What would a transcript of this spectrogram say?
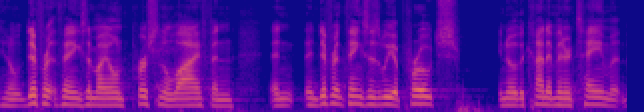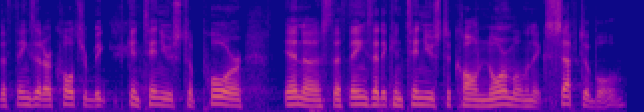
you know different things in my own personal life and and, and different things as we approach you know, the kind of entertainment, the things that our culture be- continues to pour in us, the things that it continues to call normal and acceptable,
